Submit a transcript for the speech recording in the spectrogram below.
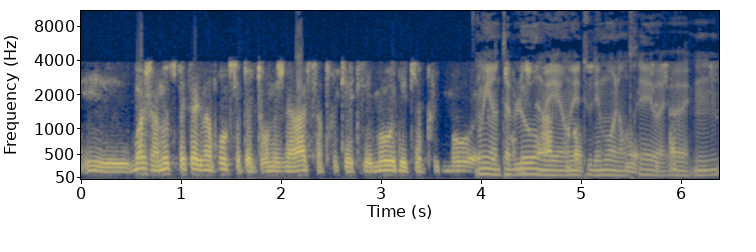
Et moi, j'ai un autre spectacle d'impro qui s'appelle Tournée Générale. C'est un truc avec les mots. Dès qu'il n'y a plus de mots. Oui, euh, un tableau, on met, on met tous les mots à l'entrée. Ouais, Ouais, mhm.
